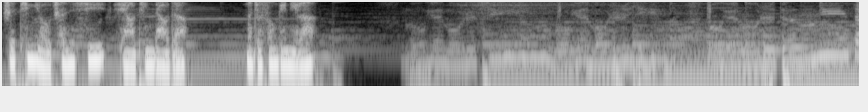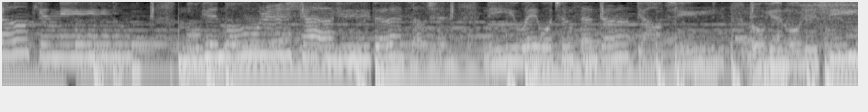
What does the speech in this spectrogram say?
是听友晨曦想要听到的，那就送给你了。撑伞的表情，某月某日晴。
